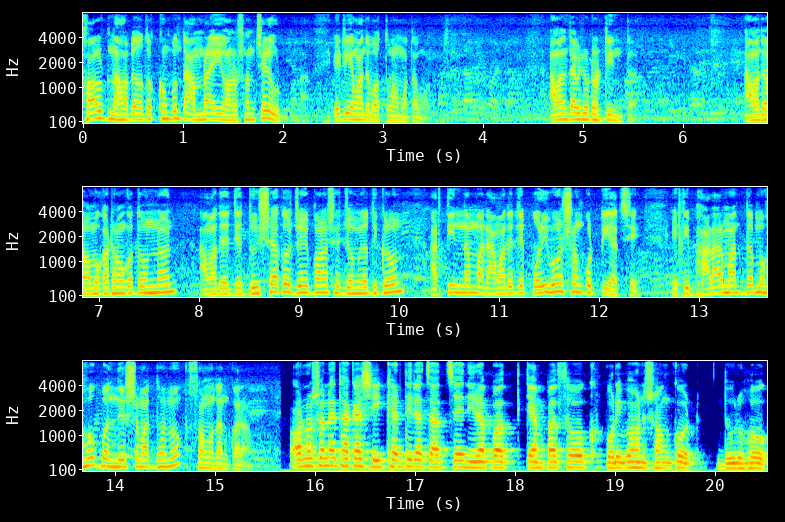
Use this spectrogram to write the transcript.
সলভ না হবে, ততক্ষণ পর্যন্ত আমরা এই অনশন ছেড়ে উঠবো না। এটি আমাদের বর্তমান মতামত। আমাদের দাবি টোটাল তিনটা। আমাদের অবকাঠামোগত উন্নয়ন, আমাদের যে দুইশো একর জমি পাওনা, সেই জমি অধিগ্রহণ, আর তিন নম্বরে আমাদের যে পরিবহন সংকটটি আছে, এটি ভাড়ার মাধ্যমে হোক বা নিজস্ব মাধ্যমে হোক সমাধান করা। অনশনে থাকা শিক্ষার্থীরা চাচ্ছে নিরাপদ ক্যাম্পাস হোক, পরিবহন সংকট দূর হোক।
